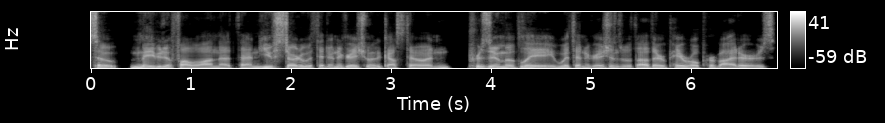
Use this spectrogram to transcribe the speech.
So maybe to follow on that, then you've started with an integration with Gusto and presumably with integrations with other payroll providers.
